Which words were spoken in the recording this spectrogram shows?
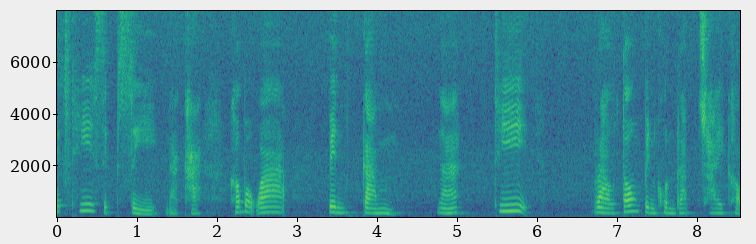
ทที่ 14 นะคะเขาบอกว่าเป็นกรรมนะที่ เราต้องเป็นคนรับใช้เขา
